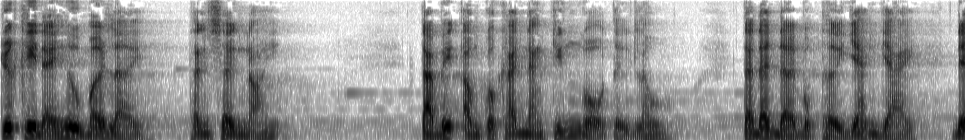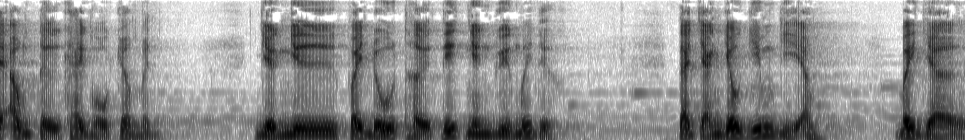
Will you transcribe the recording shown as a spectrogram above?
Trước khi đại hưu mở lời, Thanh Sơn nói, Ta biết ông có khả năng chứng ngộ từ lâu. Ta đã đợi một thời gian dài để ông tự khai ngộ cho mình. Dường như phải đủ thời tiết nhân duyên mới được. Ta chẳng giấu giếm gì ông. Bây giờ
